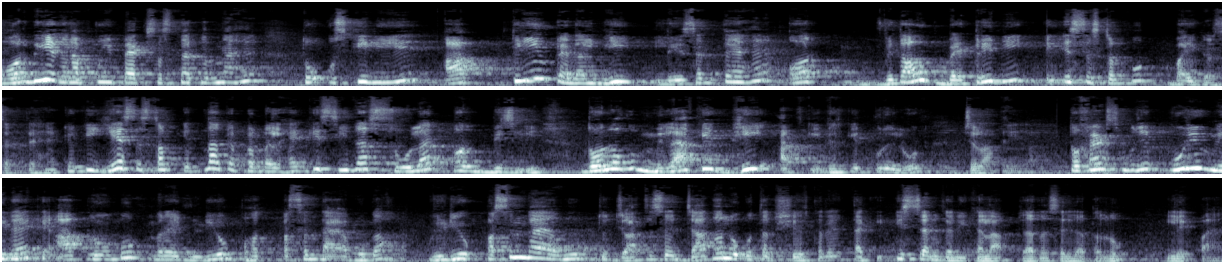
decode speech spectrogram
और भी अगर आपको ये पैक सस्ता करना है तो उसके लिए आप तीन पैनल भी ले सकते हैं और विदाउट बैटरी भी इस सिस्टम को बाई कर सकते हैं। क्योंकि ये सिस्टम इतना कैपेबल है कि सीधा सोलर और बिजली दोनों को मिला के भी आपके घर के पूरे लोड चला देगा। तो फ्रेंड्स मुझे पूरी उम्मीद है कि आप लोगों को मेरा वीडियो बहुत पसंद आया होगा। वीडियो पसंद आया हो तो ज़्यादा से ज़्यादा लोगों तक शेयर करें ताकि इस जानकारी का लाभ ज़्यादा से ज़्यादा लोग ले पाए।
